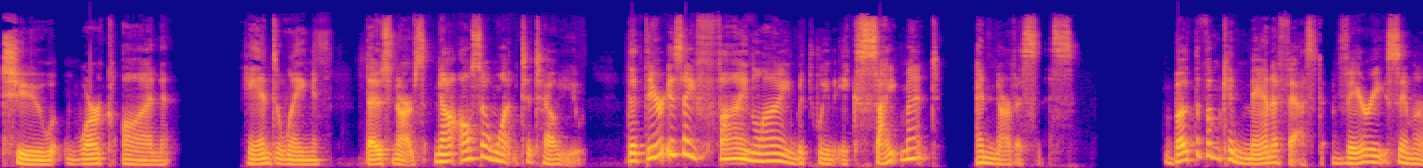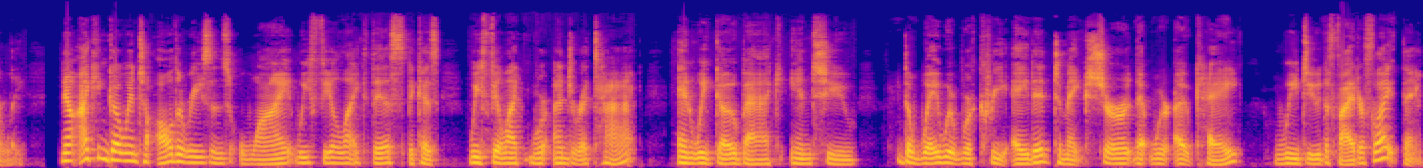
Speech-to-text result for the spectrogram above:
to work on handling those nerves. Now, I also want to tell you that there is a fine line between excitement and nervousness. Both of them can manifest very similarly. Now, I can go into all the reasons why we feel like this because we feel like we're under attack and we go back into the way we were created to make sure that we're okay, we do the fight or flight thing.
